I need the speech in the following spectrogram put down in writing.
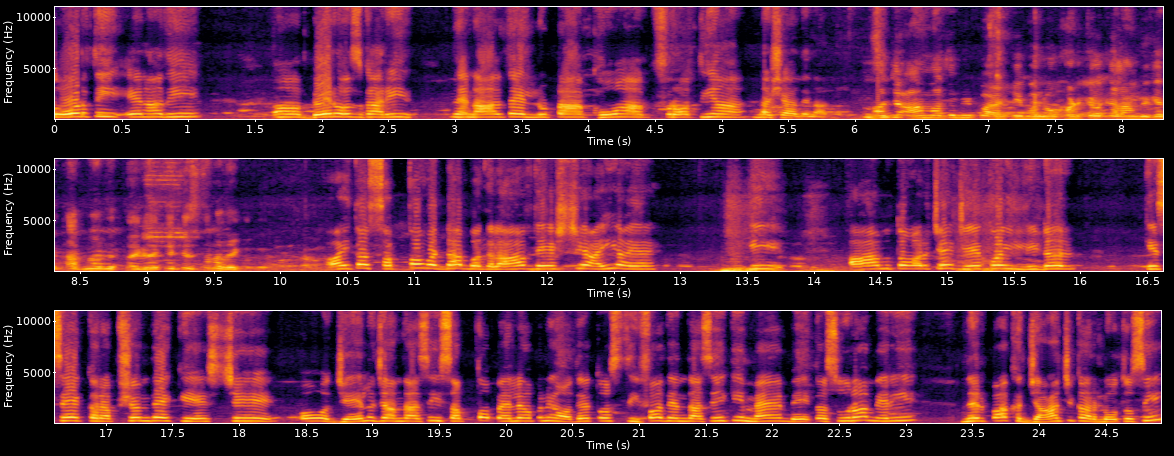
ਤੋੜਤੀ। ਇਹਨਾਂ ਦੀ ਅਹ, ਬੇਰੋਜ਼ਗਾਰੀ ਦੇ ਨਾਲ ਤੇ ਲੁੱਟਾਂ ਖੋਹਾਂ ਫਰੋਤੀਆਂ ਨਸ਼ਾ ਦੇ ਨਾਲ। ਅੱਜ ਆਮ ਆਦਮੀ ਪਾਰਟੀ ਵੱਲੋਂ ਖੜਕਲ ਕਲਾਂ ਵਿਖੇ ਧਰਨਾ ਦਿੱਤਾ ਗਿਆ ਕਿ ਕਿਸ ਤਰ੍ਹਾਂ ਦੇਖਦੇ ਹੋ? ਅੱਜ ਤਾਂ ਸਭ ਤੋਂ ਵੱਡਾ ਬਦਲਾਵ ਦੇਸ਼ 'ਚ ਆਈ ਆਇਆ ਹੈ ਕਿ ਆਮ ਤੌਰ 'ਤੇ ਜੇ ਕੋਈ ਲੀਡਰ ਕਿਸੇ ਕਰਪਸ਼ਨ ਦੇ ਕੇਸ 'ਚ ਉਹ ਜੇਲ੍ਹ ਜਾਂਦਾ ਸੀ ਸਭ ਤੋਂ ਪਹਿਲੇ ਆਪਣੇ ਅਹੁਦੇ ਤੋਂ ਅਸਤੀਫਾ ਦਿੰਦਾ ਸੀ ਕਿ ਮੈਂ ਬੇਕਸੂਰ ਹਾਂ ਮੇਰੀ ਨਿਰਪੱਖ ਜਾਂਚ ਕਰ ਲਓ ਤੁਸੀਂ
